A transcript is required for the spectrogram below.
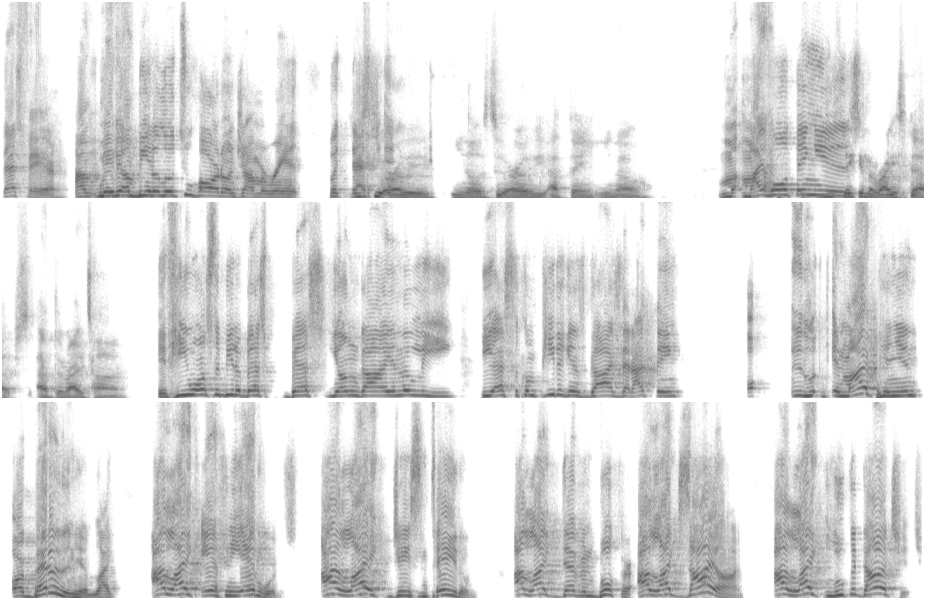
That's fair. Um, maybe I'm being a little too hard on Ja Morant, but It's that's too early. You know, it's too early. I think you know. My, my whole thing he's is taking the right steps at the right time. If he wants to be the best best young guy in the league, he has to compete against guys that I think, uh, in my opinion, are better than him. Like I like Anthony Edwards, I like Jayson Tatum, I like Devin Booker, I like Zion, I like Luka Doncic,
